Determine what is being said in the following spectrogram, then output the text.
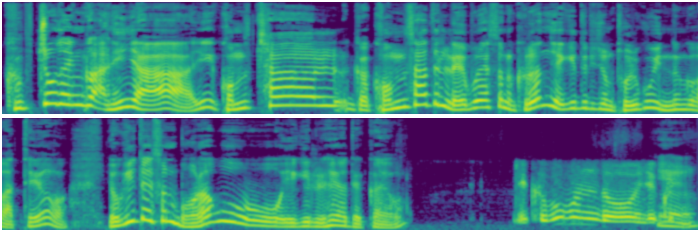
급조된 거 아니냐. 이 검찰, 그러니까 검사들 내부에서는 그런 얘기들이 좀 돌고 있는 것 같아요. 여기 대해서는 뭐라고 얘기를 해야 될까요? 네, 그 부분도 이제, 그 예.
